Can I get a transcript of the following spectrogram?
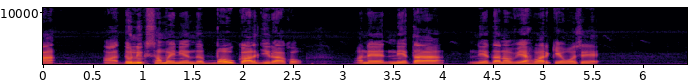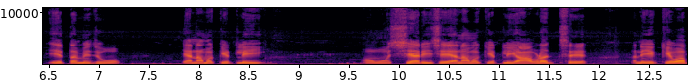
આ આધુનિક સમયની અંદર બહુ કાળજી રાખો. અને નેતા, નેતાનો વ્યવહાર કેવો છે એ તમે જુઓ. એનામાં કેટલી હોશિયારી છે, એનામાં કેટલી આવડત છે અને એ કેવા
